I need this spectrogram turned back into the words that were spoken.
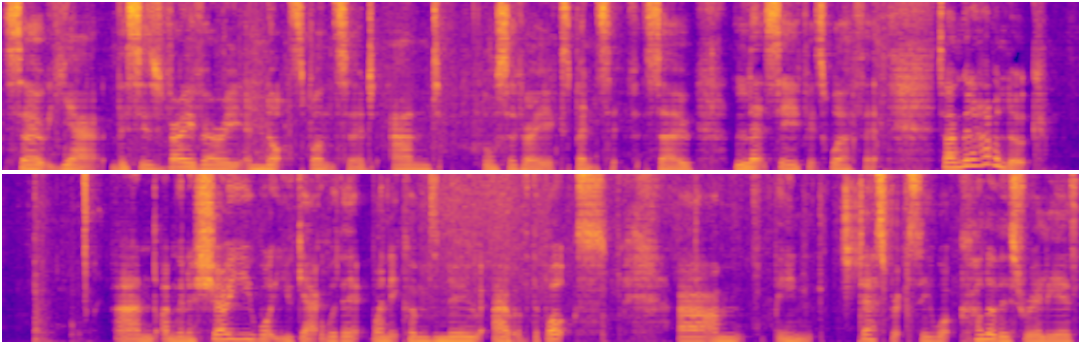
so yeah, this is very, very not sponsored and also very expensive. So let's see if it's worth it. So I'm going to have a look and I'm going to show you what you get with it when it comes new out of the box. Uh, I'm being desperate to see what colour this really is.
